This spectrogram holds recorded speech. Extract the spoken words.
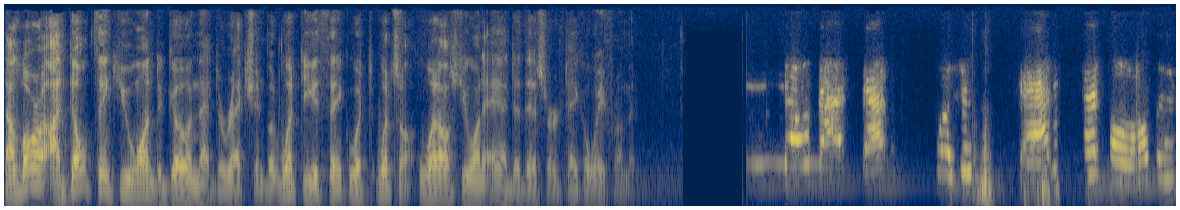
Now, Laura, I don't think you wanted to go in that direction, but what do you think? What what's what else do you want to add to this or take away from it? No, that that wasn't bad at all, and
